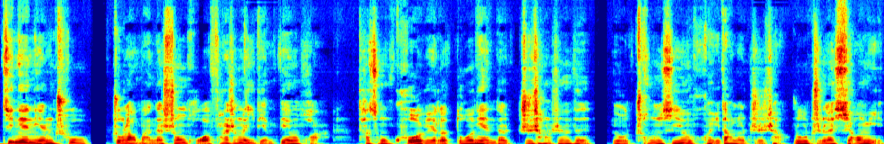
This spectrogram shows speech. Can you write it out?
今年年初，朱老板的生活发生了一点变化。他从阔别了多年的职场身份，又重新回到了职场，入职了小米，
